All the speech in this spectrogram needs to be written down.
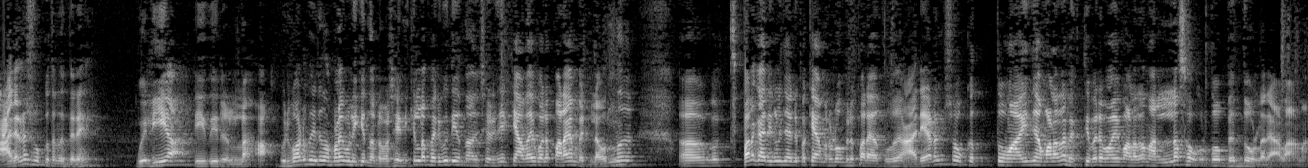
അരണ ഷോക്കത്തിനെതിരെ വലിയ രീതിയിലുള്ള ഒരുപാട് പേര് നമ്മളെ വിളിക്കുന്നുണ്ട്. പക്ഷേ എനിക്കുള്ള പരിമിതി എന്താണെന്ന് വെച്ച് കഴിഞ്ഞാൽ എനിക്ക് അതേപോലെ പറയാൻ പറ്റില്ല. ഒന്ന് പല കാര്യങ്ങളും ഞാനിപ്പോൾ ക്യാമറയുടെ മുമ്പിൽ പറയാത്തത് ആര്യാടൻ ഷോക്കത്തുമായി ഞാൻ വളരെ വ്യക്തിപരമായി വളരെ നല്ല സൗഹൃദവും ബന്ധമുള്ള ഒരാളാണ്.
